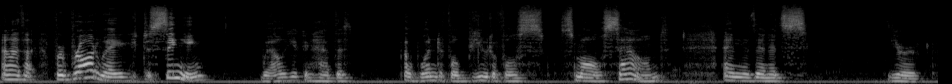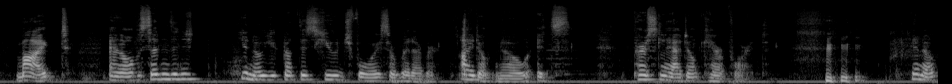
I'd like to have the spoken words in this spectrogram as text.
And I thought, for Broadway, you're just singing, well, you can have this a wonderful, beautiful, s- small sound, and then it's you're mic'd, and all of a sudden, then you, you know, you've got this huge voice or whatever. I don't know. It's personally, I don't care for it. you know.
